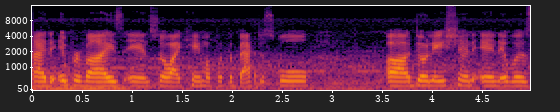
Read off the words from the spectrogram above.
I had to improvise, and so I came up with the back to school uh, donation, and it was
